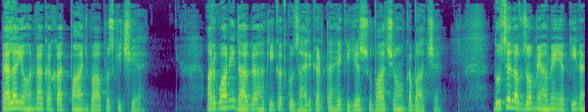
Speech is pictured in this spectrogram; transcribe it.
پہلا یونا کا خط پانچ باپ اس کی چھ آئے ارغوانی دھاگا حقیقت کو ظاہر کرتا ہے کہ یسو بادشاہوں کا بادشاہ دوسرے لفظوں میں ہمیں یقیناً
